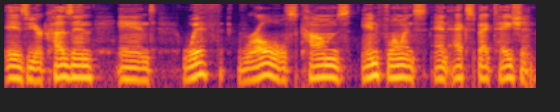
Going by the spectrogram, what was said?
is your cousin. And with roles comes influence and expectation.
